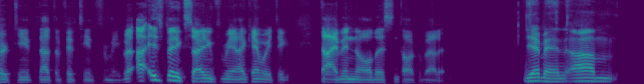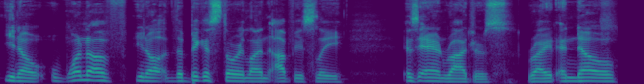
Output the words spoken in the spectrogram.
13th, not the 15th for me. But uh, it's been exciting for me, and I can't wait to dive into all this and talk about it. Yeah, man. Um, you know, one of you know the biggest storyline, obviously is Aaron Rodgers, right? And no,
